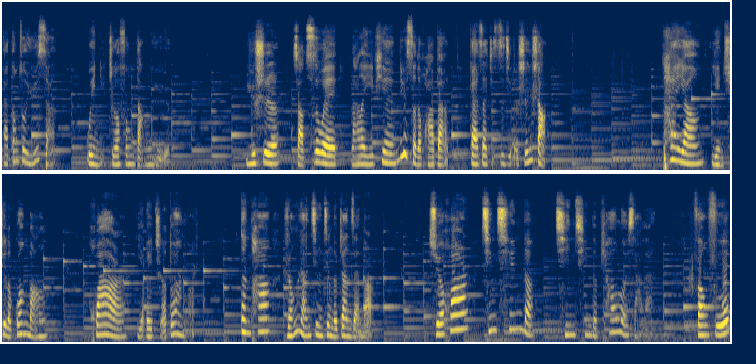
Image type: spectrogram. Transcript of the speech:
来当做雨伞。”为你遮风挡雨。于是，小刺猬拿了一片绿色的花瓣，盖在自己的身上。太阳隐去了光芒，花儿也被折断了，但它仍然静静地站在那儿。雪花轻轻地、轻轻地飘落下来，仿佛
